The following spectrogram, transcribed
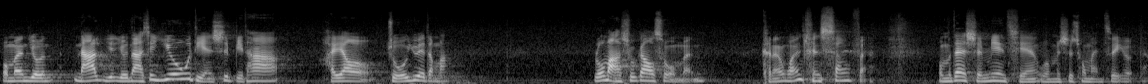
我们有哪有哪些优点是比他还要卓越的吗？罗马书告诉我们，可能完全相反。我们在神面前，我们是充满罪恶的，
